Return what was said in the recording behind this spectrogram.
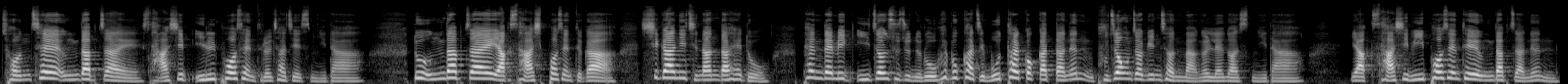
전체 응답자의 41%를 차지했습니다. 또 응답자의 약 40%가 시간이 지난다 해도 팬데믹 이전 수준으로 회복하지 못할 것 같다는 부정적인 전망을 내놨습니다. 약 42%의 응답자는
